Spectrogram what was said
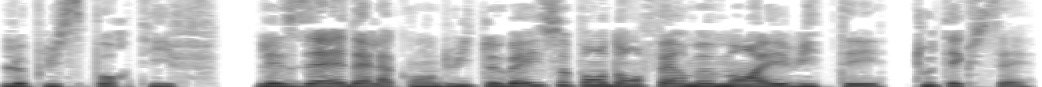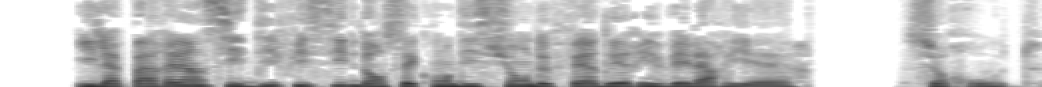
le plus sportif, les aides à la conduite veillent cependant fermement à éviter tout excès. Il apparaît ainsi difficile dans ces conditions de faire dériver l'arrière. Sur route.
